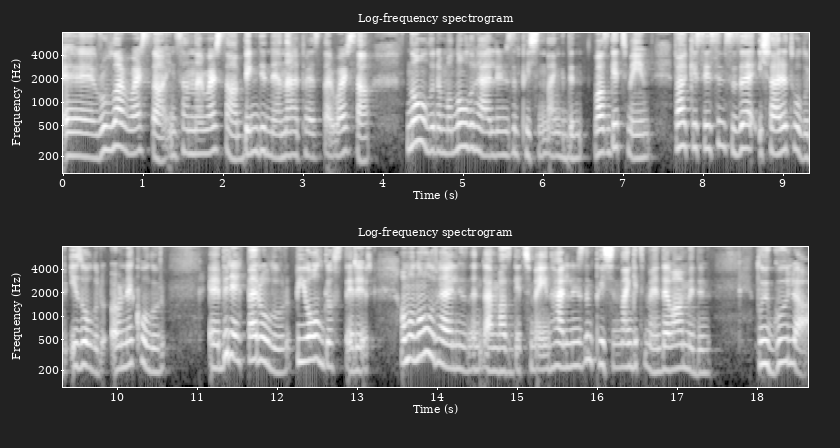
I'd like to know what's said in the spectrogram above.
e, ruhlar varsa, insanlar varsa, beni dinleyen hayalperestler varsa ne olur ama ne olur hayallerinizin peşinden gidin. Vazgeçmeyin. Belki sesim size işaret olur, iz olur, örnek olur. E, bir rehber olur, bir yol gösterir. Ama ne olur hayalinizden vazgeçmeyin. Hayallerinizin peşinden gitmeye devam edin. Duyguyla,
